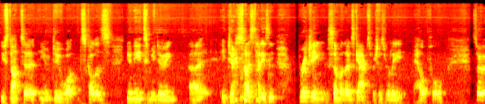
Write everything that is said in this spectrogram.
you start to you know do what scholars you need to be doing uh, in genocide studies and bridging some of those gaps, which is really helpful. So,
